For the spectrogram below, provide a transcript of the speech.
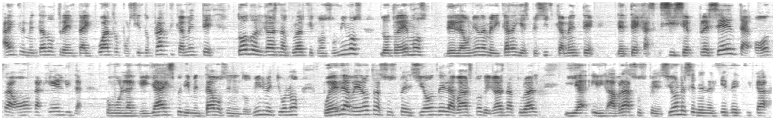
ha incrementado 34%. Prácticamente todo el gas natural que consumimos lo traemos de la Unión Americana y específicamente de Texas. Si se presenta otra onda gélida como la que ya experimentamos en el 2021, puede haber otra suspensión del abasto de gas natural y, habrá suspensiones en energía eléctrica.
